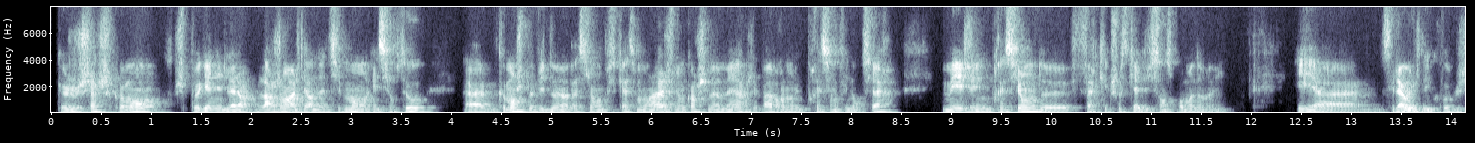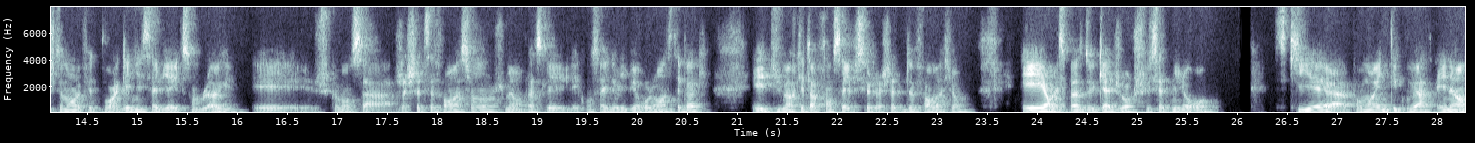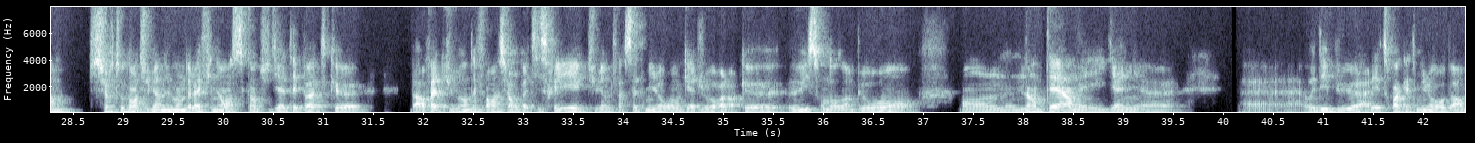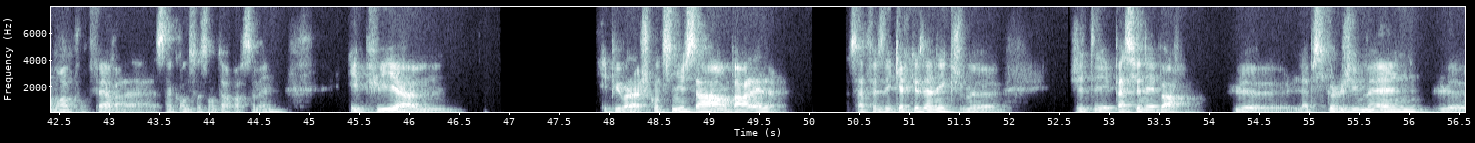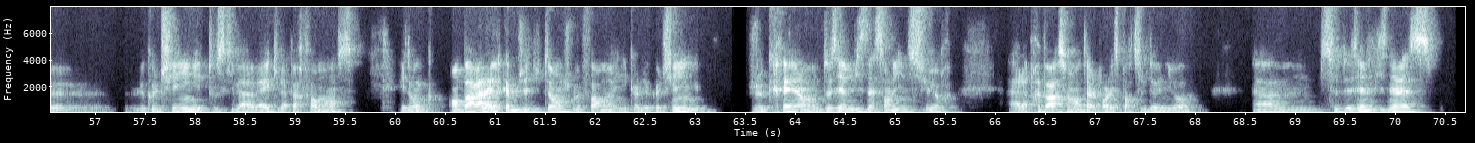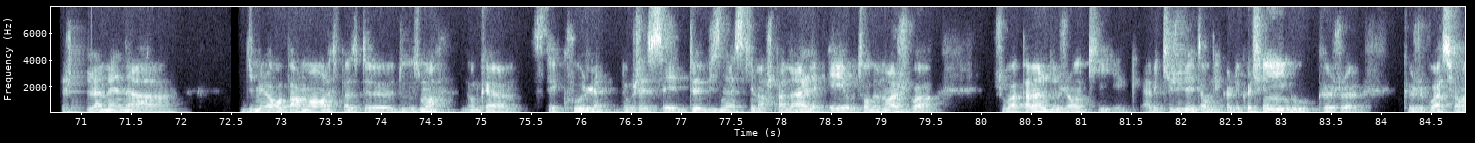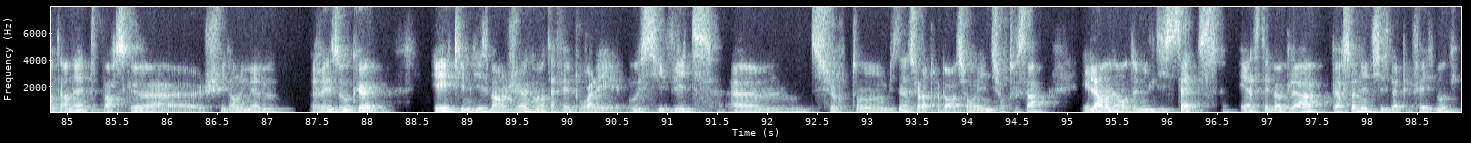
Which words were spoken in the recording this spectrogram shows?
que je cherche comment je peux gagner de l'argent alternativement et surtout euh, comment je peux vivre de ma passion. Puisqu'à ce moment-là, je vis encore chez ma mère, je n'ai pas vraiment une pression financière, mais j'ai une pression de faire quelque chose qui a du sens pour moi dans ma vie. Et euh, c'est là où je découvre justement le fait de pouvoir gagner sa vie avec son blog. Et je commence à, j'achète cette formation, je mets en place les, les conseils d'Olivier Roland à cette époque et du marketeur français puisque j'achète deux formations. Et en l'espace de quatre jours, je fais 7000 euros ce qui est euh, pour moi une découverte énorme, surtout quand tu viens du monde de la finance, quand tu dis à tes potes que bah, en fait, tu vends des formations en pâtisserie et que tu viens de faire 7000 euros en 4 jours, alors qu'eux, ils sont dans un bureau en, interne et ils gagnent euh, euh, au début allez, 3-4 000 euros par mois pour faire 50-60 heures par semaine. Et puis, et puis voilà, je continue ça. En parallèle, ça faisait quelques années que j'étais passionné par la psychologie humaine, le, coaching et tout ce qui va avec, la performance. Et donc, en parallèle, comme j'ai du temps, je me forme à une école de coaching. Je crée un deuxième business en ligne sur euh, la préparation mentale pour les sportifs de haut niveau. Euh, ce deuxième business, je l'amène à 10 000 euros par mois en l'espace de 12 mois. Donc, euh, c'était cool. Donc, j'ai ces deux business qui marchent pas mal. Et autour de moi, je vois, je vois pas mal de gens qui, avec qui j'ai été en école de coaching ou que je, que je vois sur Internet parce que euh, je suis dans les mêmes réseaux qu'eux et qui me disent ben, Julien, comment tu as fait pour aller aussi vite euh, sur ton business, sur la préparation en ligne, sur tout ça? Et là, on est en 2017 et à cette époque-là, personne n'utilise la Facebook.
